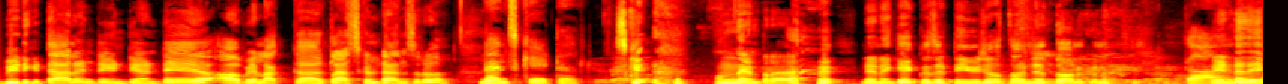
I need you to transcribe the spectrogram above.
వీడికి టాలెంట్ ఏంటి అంటే ఆ వీళ్ళ అక్క క్లాసికల్ డాన్సర్ నేను స్కేటర్ స్కే ఉందేంట్రా? నేను ఇంకా ఎక్కువసేపు టీవీ చూద్దామని చెప్దాం అనుకున్నా. కాదు. ఏంటది?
